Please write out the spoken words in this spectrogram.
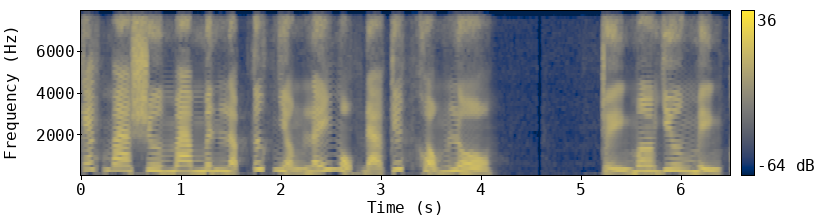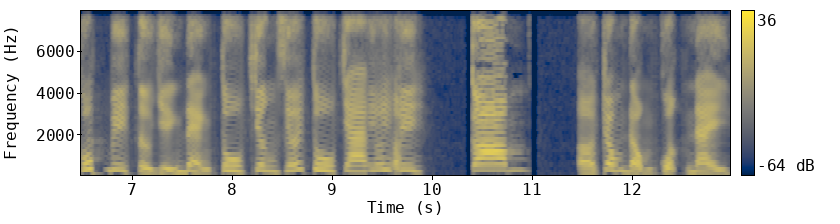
Các ma sư ma minh lập tức nhận lấy một đả kích khổng lồ. Truyện mơ dương miệng cốt bi từ diễn đàn tu chân giới tu cha y y. Com. Ở trong động quật này.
